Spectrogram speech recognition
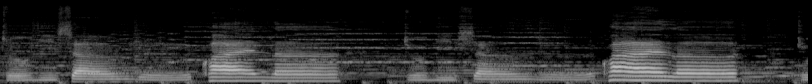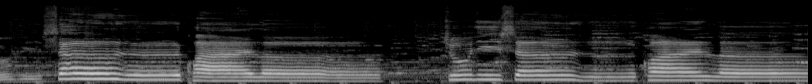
祝你生日快乐！祝你生日快乐！”祝你生日快乐！祝你生日快乐！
